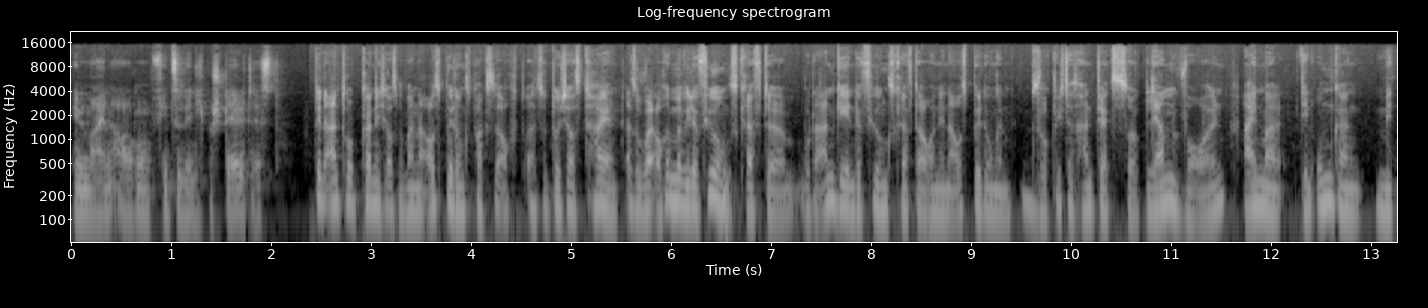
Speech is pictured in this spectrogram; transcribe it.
in meinen Augen viel zu wenig bestellt ist. Den Eindruck kann ich aus meiner Ausbildungspraxis auch also durchaus teilen. Also weil auch immer wieder Führungskräfte oder angehende Führungskräfte auch in den Ausbildungen wirklich das Handwerkszeug lernen wollen. Einmal den Umgang mit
